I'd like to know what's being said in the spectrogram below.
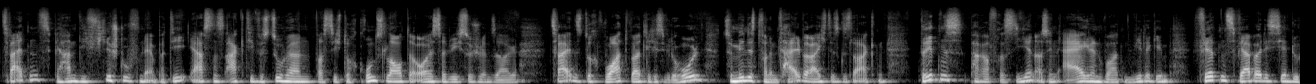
Zweitens, wir haben die vier Stufen der Empathie. Erstens, aktives Zuhören, was sich durch Grundlaute äußert, wie ich so schön sage. Zweitens, durch wortwörtliches Wiederholen, zumindest von dem Teilbereich des Gesagten. Drittens, paraphrasieren, also in eigenen Worten wiedergeben. Viertens, verbalisieren. Du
